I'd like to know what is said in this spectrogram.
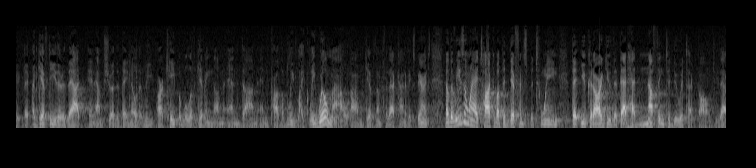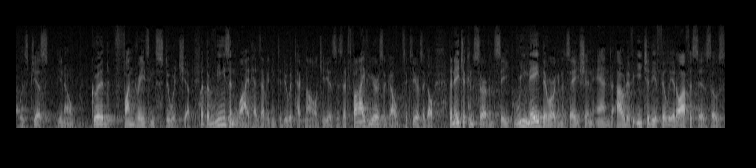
a, a gift either that, and I'm sure that they know that we are capable of giving them and, um, and probably likely will now um, give them for that kind of experience. Now, the reason why I talk about the difference between that you could argue that that had nothing to do with technology, that was just, you know, good fundraising stewardship. But the reason why it has everything to do with technology is, is that five years ago, six years ago, the Nature Conservancy remade their organization, and out of each of the affiliate offices, those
